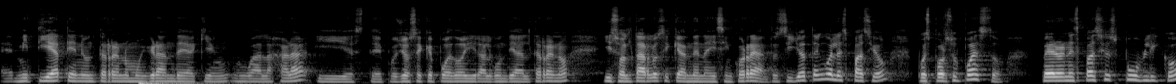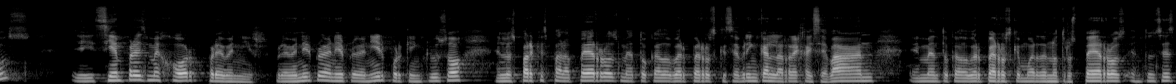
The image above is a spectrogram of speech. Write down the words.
eh, mi tía tiene un terreno muy grande aquí en, Guadalajara y este, pues yo sé que puedo ir algún día al terreno y soltarlos y que anden ahí sin correa. Entonces, si yo tengo el espacio, pues por supuesto, pero en espacios públicos, y siempre es mejor prevenir, prevenir, prevenir, prevenir, porque incluso en los parques para perros me ha tocado ver perros que se brincan la reja y se van, eh, me han tocado ver perros que muerden otros perros, entonces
